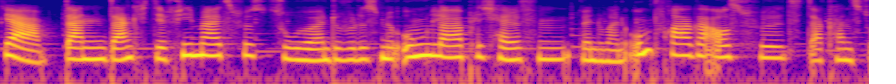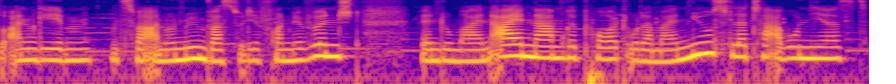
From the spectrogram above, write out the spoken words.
Ja, dann danke ich dir vielmals fürs Zuhören. Du würdest mir unglaublich helfen, wenn du meine Umfrage ausfüllst. Da kannst du angeben, und zwar anonym, was du dir von mir wünschst. Wenn du meinen Einnahmenreport oder meinen Newsletter abonnierst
